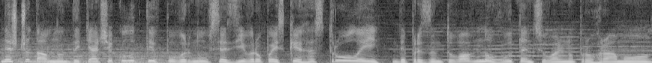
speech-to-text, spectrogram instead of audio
Нещодавно дитячий колектив повернувся з європейських гастролей, де презентував нову танцювальну програму.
